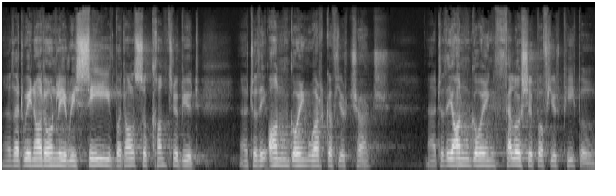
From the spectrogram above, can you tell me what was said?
uh, that we not only receive but also contribute uh, to the ongoing work of your church, uh, to the ongoing fellowship of your people,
